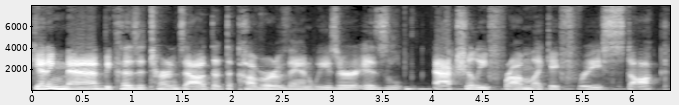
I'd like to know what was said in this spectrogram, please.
getting mad because it turns out that the cover of Van Weezer is actually from like a free stock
